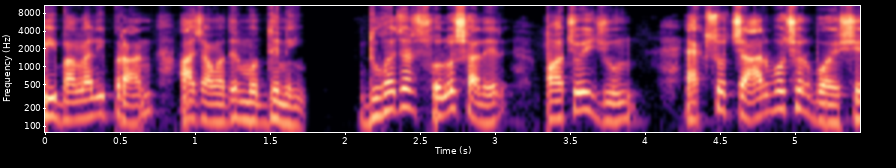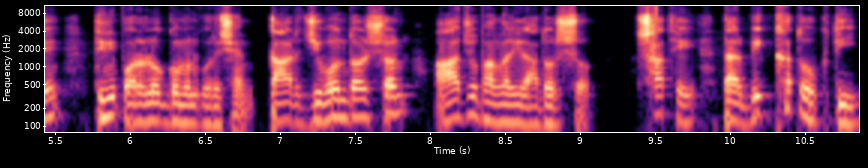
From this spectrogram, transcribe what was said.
এই বাঙালি প্রাণ আজ আমাদের মধ্যে নেই। দু হাজার ষোলো সালের পাঁচই জুন একশো চার বছর বয়সে তিনি পরলোক গমন করেছেন। তার জীবন দর্শন আজও বাঙালির আদর্শ। সাথে তার বিখ্যাত উক্তি,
